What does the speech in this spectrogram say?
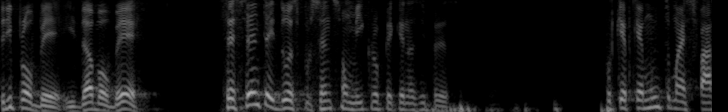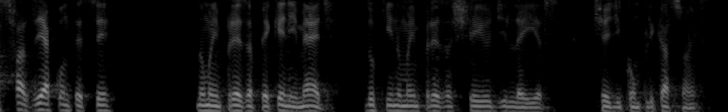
triple B e double B, 62% são micro ou pequenas empresas. Por quê? Porque é muito mais fácil fazer acontecer numa empresa pequena e média do que numa empresa cheia de layers, cheia de complicações.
